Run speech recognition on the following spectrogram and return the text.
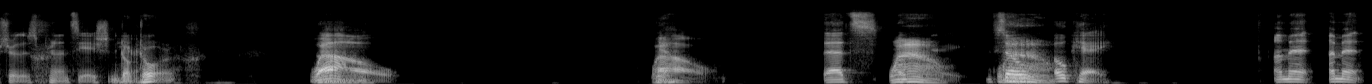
sure there's pronunciation here. Doctor. Wow. Um, yeah. Wow. That's Wow. okay. So Wow. okay. I'm at I'm at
